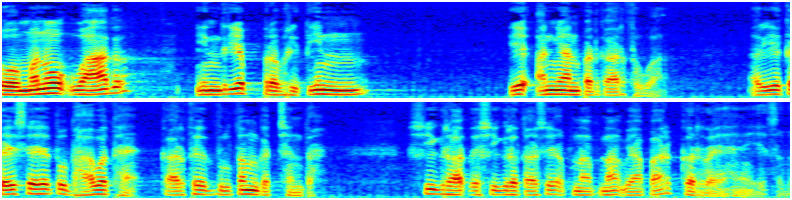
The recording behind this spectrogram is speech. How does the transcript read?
तो मनोवाग इंद्रिय प्रभृतिन, ये अन्यान पद का अर्थ हुआ। और ये कैसे है तो धावत है, का अर्थ है द्रुतम गच्छन्त शीघ्र शीघ्रता से अपना अपना व्यापार कर रहे हैं ये सब।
